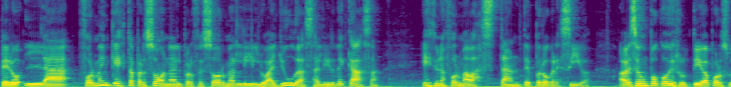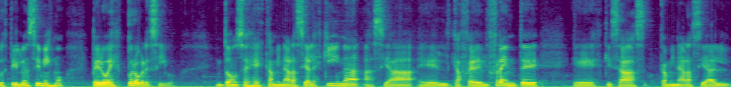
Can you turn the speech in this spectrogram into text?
Pero la forma en que esta persona, el profesor Merlí, lo ayuda a salir de casa es de una forma bastante progresiva. A veces un poco disruptiva por su estilo en sí mismo, pero es progresivo. Entonces es caminar hacia la esquina, hacia el café del frente, es quizás caminar hacia el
